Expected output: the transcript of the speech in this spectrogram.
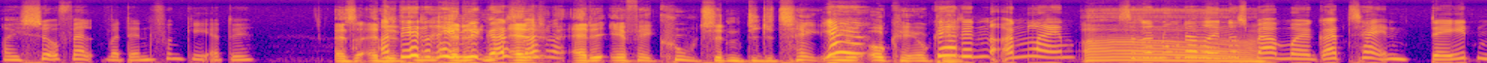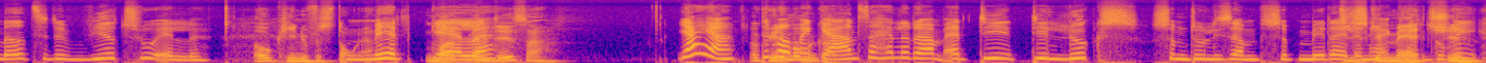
Og i så fald, hvordan fungerer det? Altså, er Og det er et rimelig det, godt er, spørgsmål. er det FAQ til den digitale Ja, ja. Okay, okay. Det her det er den online. Ah, Så der er nogen, der har været inde og spørge, må jeg godt tage en date med til det virtuelle Okay, nu forstår jeg. Met Måtte man det så? Ja, ja, okay, det må, det må man man godt. gerne. Så handler det om, at de, de looks, som du ligesom submitter De i den her matche. kategori,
